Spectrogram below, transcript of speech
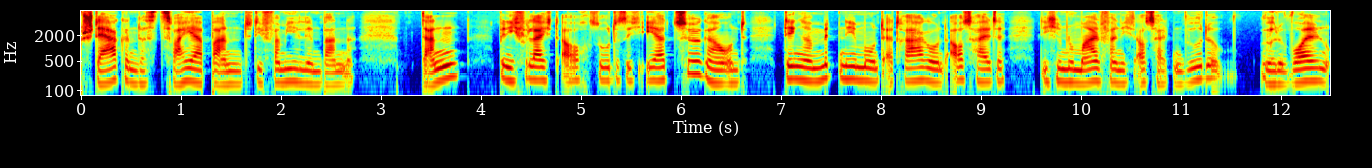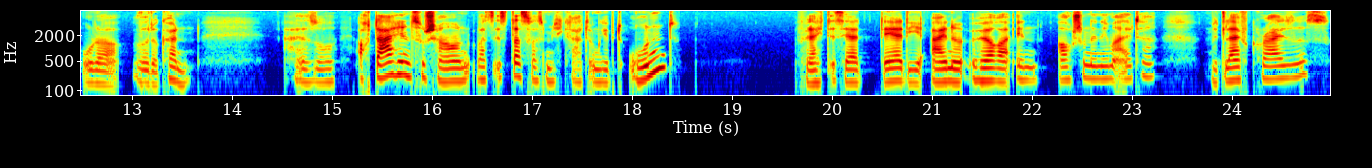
bestärken, das Zweierband, die Familienbande, dann bin ich vielleicht auch so, dass ich eher zögere und Dinge mitnehme und ertrage und aushalte, die ich im Normalfall nicht aushalten würde, würde wollen oder würde können. Also auch dahin zu schauen, was ist das, was mich gerade umgibt und vielleicht ist ja der, die eine Hörerin auch schon in dem Alter, Midlife Crisis.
